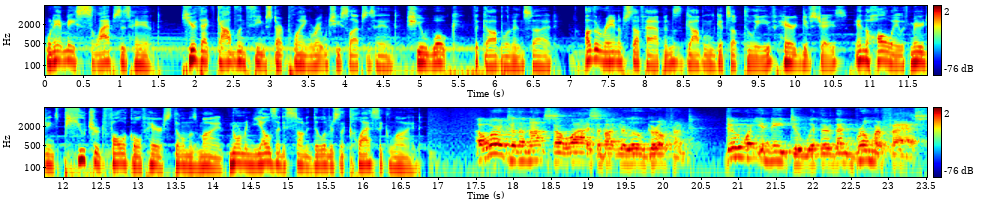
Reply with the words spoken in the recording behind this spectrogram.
when Aunt May slaps his hand. Hear that goblin theme start playing right when she slaps his hand. She awoke the goblin inside. Other random stuff happens. The goblin gets up to leave. Harry gives chase. In the hallway, with Mary Jane's putrid follicle of hair still in his mind, Norman yells at his son and delivers the classic line. A word to the not so wise about your little girlfriend. Do what you need to with her, then broom her fast.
